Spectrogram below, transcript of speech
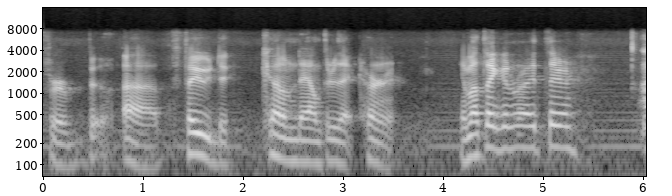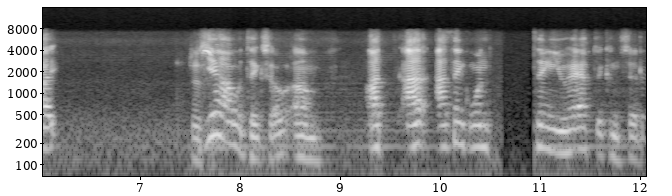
for uh, food to come down through that current. Am I thinking right there? I Just yeah, I would think so. Um, I, I I think one thing you have to consider,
